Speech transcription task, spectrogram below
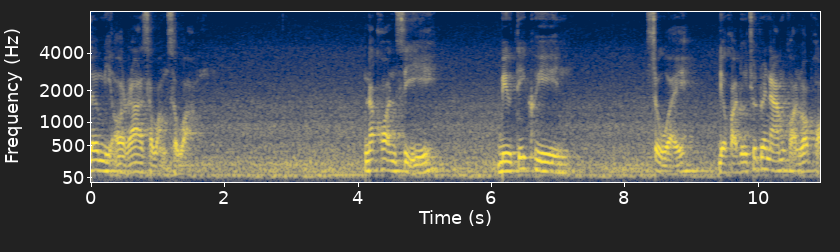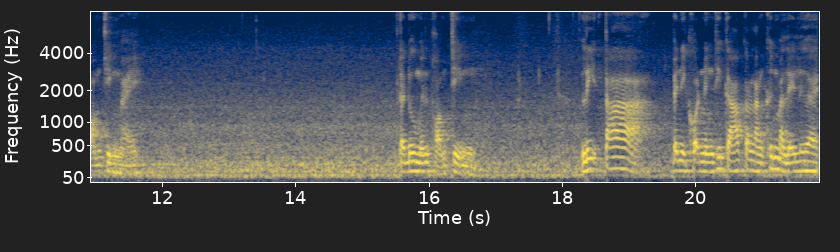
เริ่มมีออร่าสว่างสว่างๆนครศรีบิวตี้ควีนสวย เดี๋ยวขอดูชุดว่ายน้ำก่อนว่าผอมจริงไหม แต่ดูเหมือนผอมจริง ลิต้าเป็นอีกคนหนึ่งที่กราฟกำลังขึ้นมาเรื่อย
